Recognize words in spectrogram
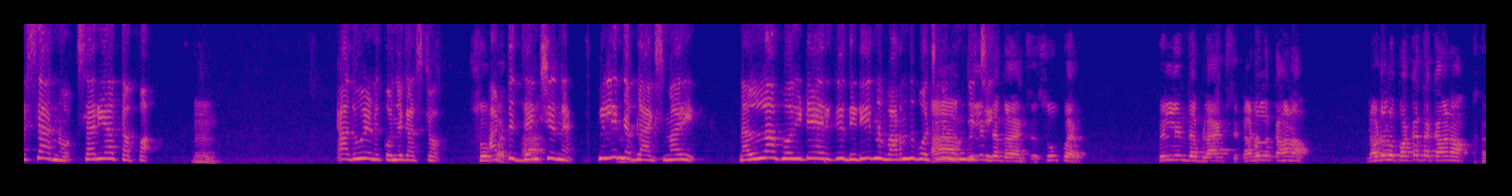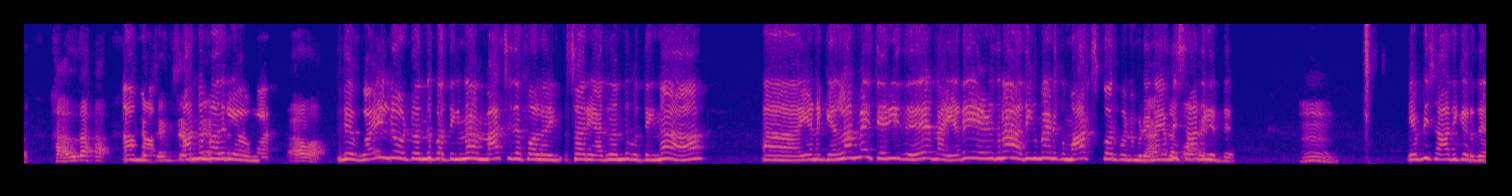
எஸ் ஆர் நோ சரியா தப்பா. அதுவும் எனக்கு கொஞ்சம் கஷ்டம். அடுத்து junction fill in the blanks மாதிரி. நல்லா போயிட்டே இருக்கு திடீர்னு மறந்து போச்சுன்னா ஃபில் முடிஞ்சிச்சு in the blanks super. Fill in the blanks நடுவுல காணோம். நடுவுல பக்கத்தை காணோம். அதுதான். அந்த மாதிரி அவங்க ஆமா. இது வைல்ட் அவுட் வந்து பாத்தீங்கன்னா மேட்ச் த ஃபாலோயிங் சாரி அது வந்து பாத்தீங்கன்னா எனக்கு எல்லாமே தெரியுது. நான் எதை எழுதுனா அதிகமா எனக்கு மார்க் ஸ்கோர் பண்ண முடியும். நான் எப்படி சாதிக்கிறது? எப்படி சாதிக்கிறது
